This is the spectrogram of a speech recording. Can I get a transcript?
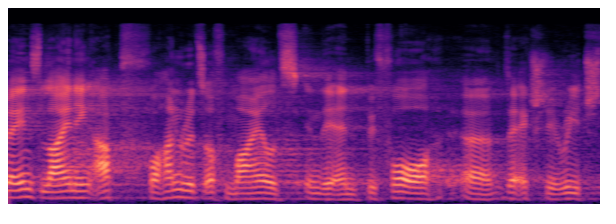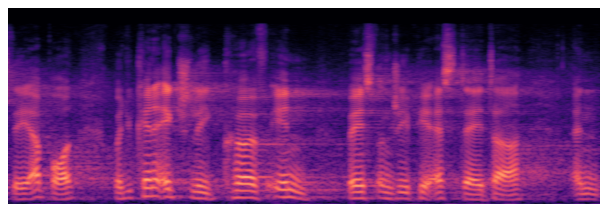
planes lining up for hundreds of miles in the end before uh, they actually reach the airport, but you can actually curve in based on GPS data and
